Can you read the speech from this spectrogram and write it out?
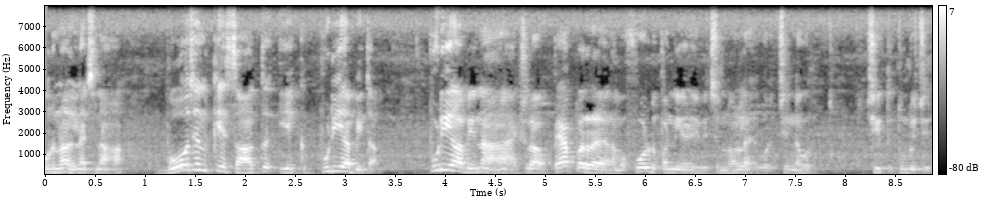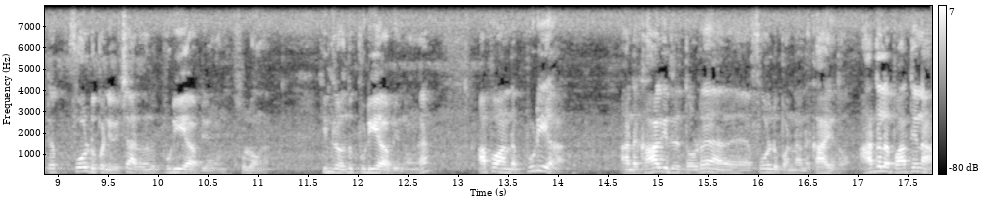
ஒரு நாள் என்னாச்சுன்னா போஜன்கே சாத்து ஏக்கு புடியா பிதா புடியா அப்படின்னா ஆக்சுவலாக பேப்பரை நம்ம ஃபோல்டு பண்ணி வச்சிருந்தோம்ல ஒரு சின்ன ஒரு சீட்டு துண்டு சீட்டை ஃபோல்டு பண்ணி வச்சா அது வந்து புடியா அப்படின்னு சொல்லுவாங்க. ஹிந்தியில் வந்து புடியா அப்படின்னுவாங்க. அப்போ அந்த புடியா அந்த காகிதத்தோட ஃபோல்டு பண்ண அந்த காகிதம். அதில் பார்த்தீங்கன்னா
